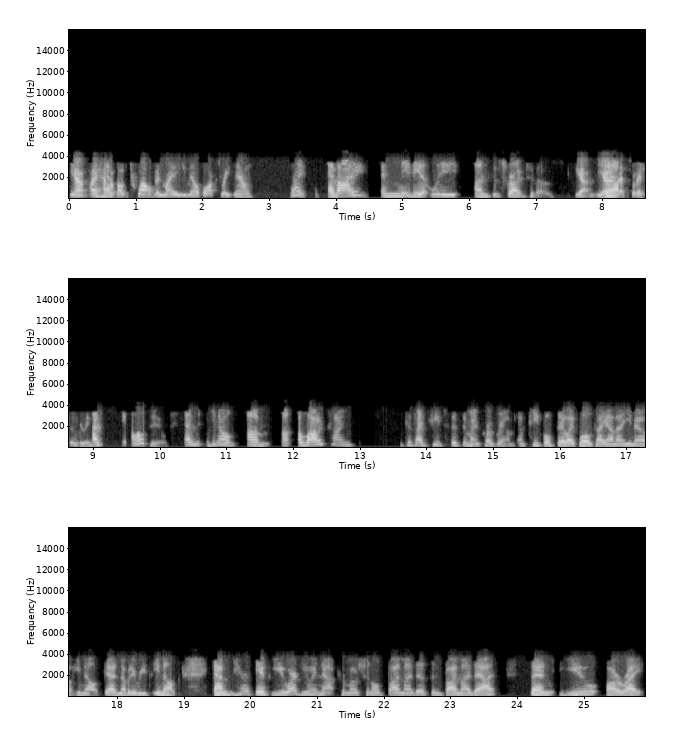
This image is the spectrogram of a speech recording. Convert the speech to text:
Yeah, I have and, about 12 in my email box right now. Right. And I immediately unsubscribe to those. Yeah, yeah, and that's what I've been doing. I all do. And you know, um a, a lot of times because I teach this in my program, and people say like, "Well, Diana, you know, emails dead. Nobody reads emails." And here, if you are doing that promotional buy my this and buy my that, then you are right.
